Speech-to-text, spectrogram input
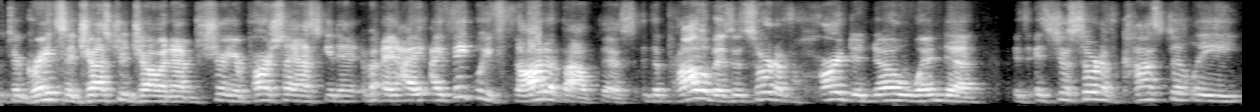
it's a great suggestion, Joe, and I'm sure you're partially asking it. I, I, I think we've thought about this. The problem is it's sort of hard to know when to, it's, just sort of constantly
